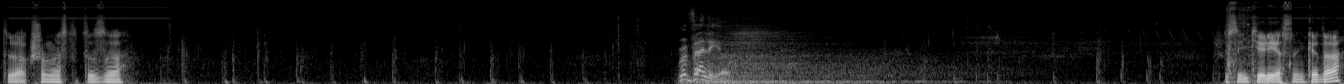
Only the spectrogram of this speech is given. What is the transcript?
Так, що у нас тут за. Revelio. Что-то интересненькое, да?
